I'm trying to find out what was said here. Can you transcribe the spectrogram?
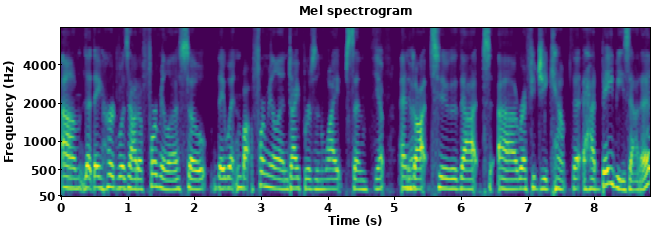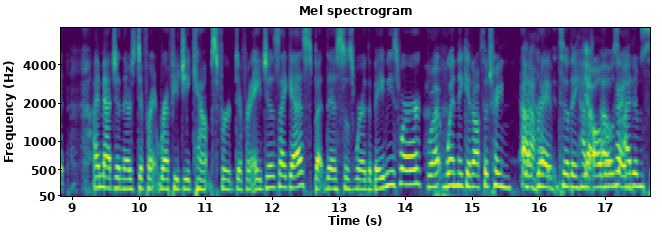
Um, that they heard was out of formula, so they went and bought formula and diapers and wipes, and Yep. and Yep. got to that uh, refugee camp that had babies at it. I imagine there's different refugee camps for different ages, I guess, but this is where the babies were. What, when they get off the train. Yeah. Right. So they had Yeah. all those Okay. items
